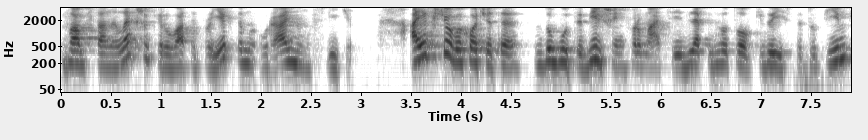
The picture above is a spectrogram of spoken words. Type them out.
вам стане легше керувати проєктами у реальному світі. А якщо ви хочете здобути більше інформації для підготовки до іспиту PMP,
